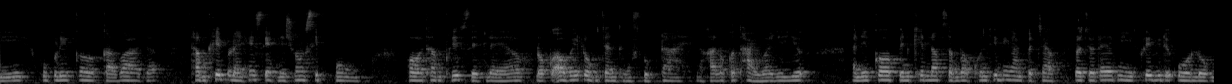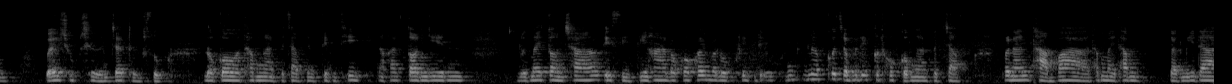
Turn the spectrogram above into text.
นี้ครูปริก็กะว่าจะทำคลิปอะไรให้เสร็จในช่วง 10โมงพอทำคลิปเสร็จแล้ว เราก็เอาไว้ลงจันทร์ถึงศุกร์ได้นะคะ เราก็ถ่ายไว้เยอะๆ อันนี้ก็เป็นเคล็ดลับสำหรับคนที่มีงานประจำเราจะได้มีคลิปวิดีโอลงไว้ฉุกเฉินจันทร์ถึงศุกแล้วก็ทำงานประจำอย่างเต็มที่นะคะ ตอนเย็นหรือไม่ตอนเช้าตีสี่ตีห้าเราก็ค่อยมาลงคลิปวิดีโอเรื่องก็จะไม่ได้กระทบกับงานประจำเพราะฉะนั้นถามว่าทำไมทำแบบนี้ได้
